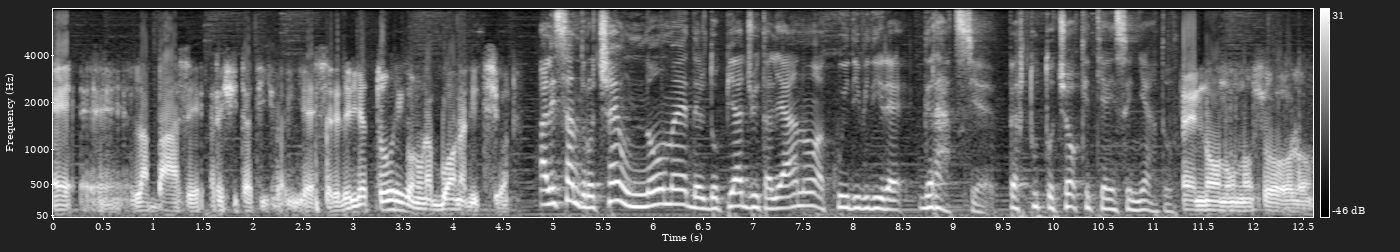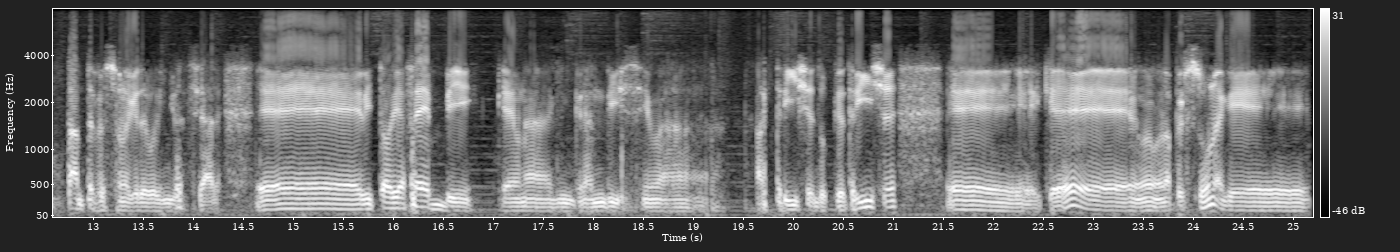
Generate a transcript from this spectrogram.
è eh, la base recitativa, quindi essere degli attori con una buona dizione. Alessandro, c'è un nome del doppiaggio italiano a cui devi dire grazie per tutto ciò che ti ha insegnato? Eh, non uno solo, tante persone che devo ringraziare. Eh, Vittoria Febbi, che è una grandissima attrice, doppiatrice, eh, che è una persona che,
